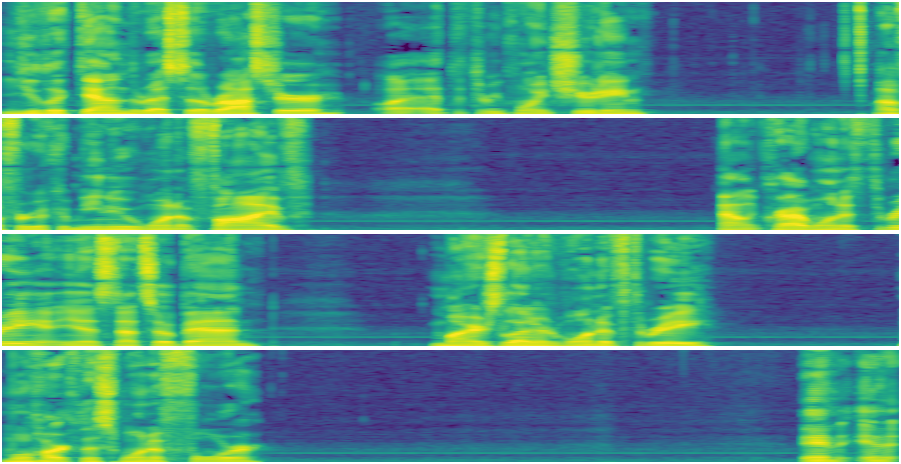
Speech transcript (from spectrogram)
you look down the rest of the roster uh, at the three point shooting. Al-Farouq Aminu, one of five. Allen Crabbe, one of three. Yeah, it's not so bad. Meyers Leonard, one of three. Mo Harkless, one of four. And and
